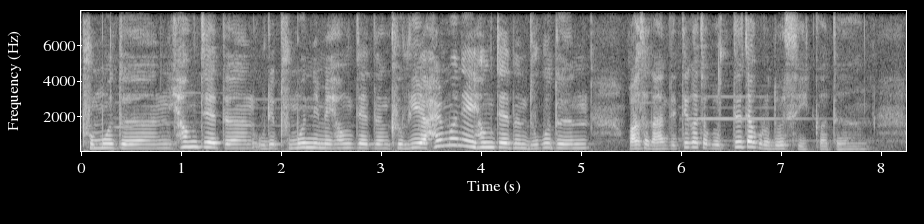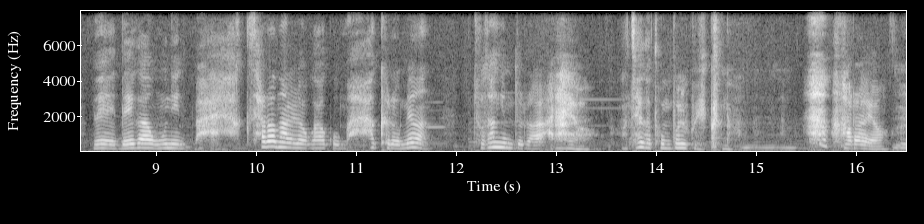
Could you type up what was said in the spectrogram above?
부모든 형제든 우리 부모님의 형제든 그 위에 할머니의 형제든 누구든 와서 나한테 뜨자고 뜨자고로 놀 수 있거든. 왜 내가 운이 막 살아나려고 하고 막 그러면 조상님들은 알아요. 제가 돈 벌고 있구나. 음. 알아요. 네.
